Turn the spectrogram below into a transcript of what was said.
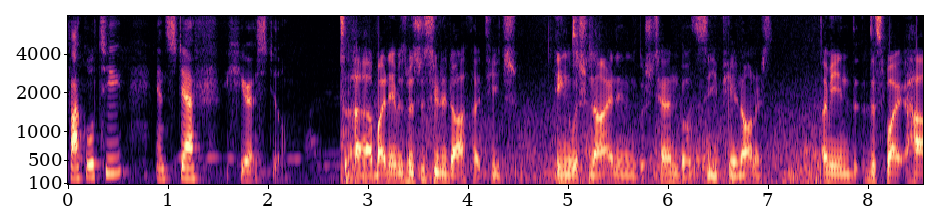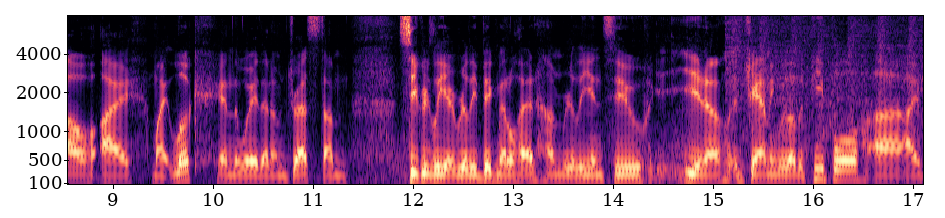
faculty and staff here at Steele. Uh, my name is Mr. Sudadoth. I teach English 9 and English 10, both CP and honors. I mean, despite how I might look and the way that I'm dressed, I'm secretly a really big metalhead. I'm really into, you know, jamming with other people. Uh, I'm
